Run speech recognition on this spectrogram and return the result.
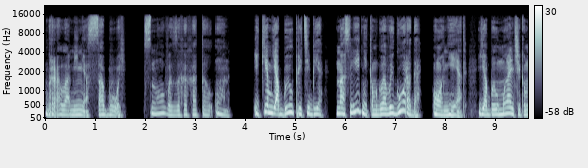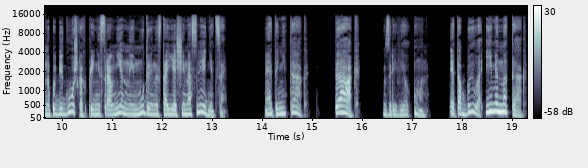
«Брала меня с собой», — снова захохотал он. «И кем я был при тебе? Наследником главы города? О, нет, я был мальчиком на побегушках при несравненной мудрой настоящей наследнице». «Это не так». «Так», — взревел он. «Это было именно так.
